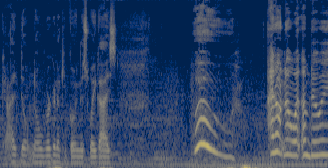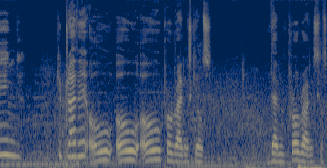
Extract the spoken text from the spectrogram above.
Okay, I don't know. We're gonna keep going this way, guys. Woo! I don't know what I'm doing. Keep driving. Oh, oh, oh, pro driving skills. Them pro driving skills.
